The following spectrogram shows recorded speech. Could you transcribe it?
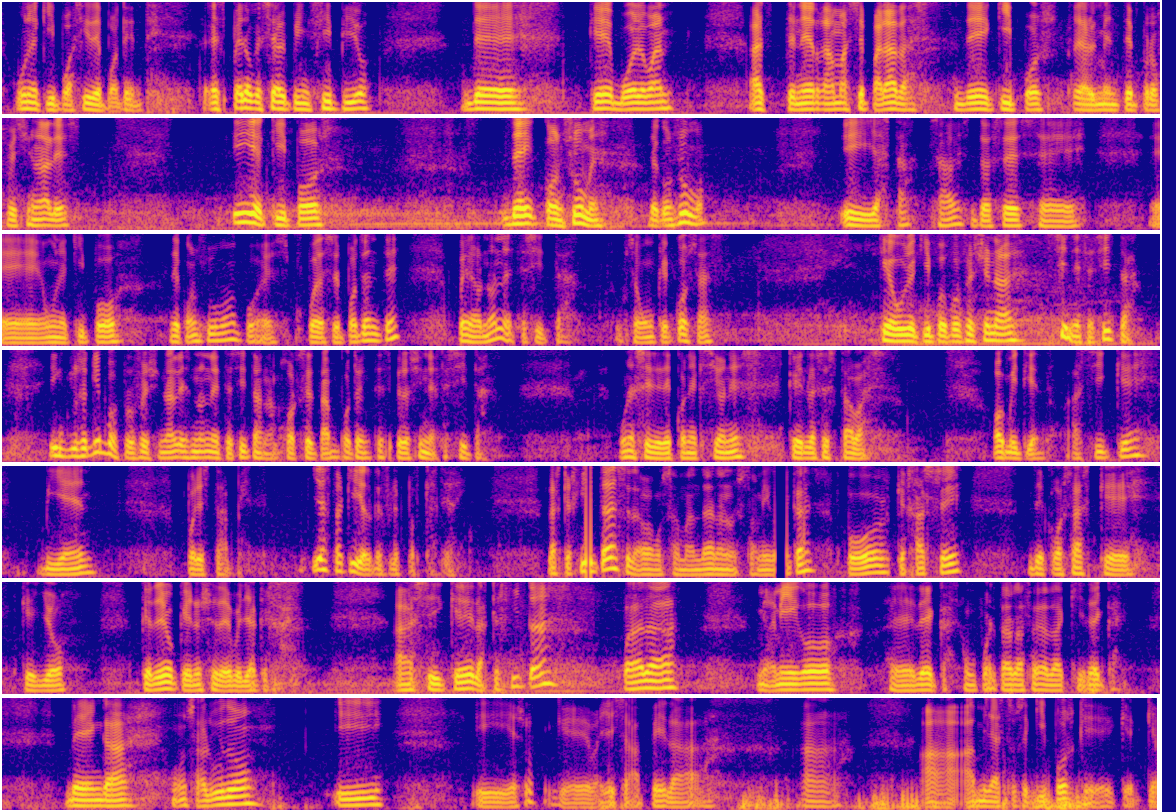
un equipo así de potente. Espero que sea el principio de que vuelvan a tener gamas separadas de equipos realmente profesionales y equipos de consumo, de consumo. Y ya está, ¿sabes? Entonces, eh, eh, un equipo de consumo pues puede ser potente, pero no necesita según qué cosas, que un equipo profesional sí necesita. Incluso equipos profesionales no necesitan, a lo mejor ser tan potentes, pero sí necesitan una serie de conexiones que las estabas omitiendo. Así que, bien por esta pena. Y hasta aquí el Reflex Podcast de hoy. Las quejitas se las vamos a mandar a nuestro amigo acá por quejarse de cosas que, que yo creo que no se debería quejar. Así que las quejitas para mi amigo eh, Un fuerte abrazo de aquí, Deca. Venga, un saludo y, eso, que vayáis a pela a, a, mirar estos equipos que, que, que.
